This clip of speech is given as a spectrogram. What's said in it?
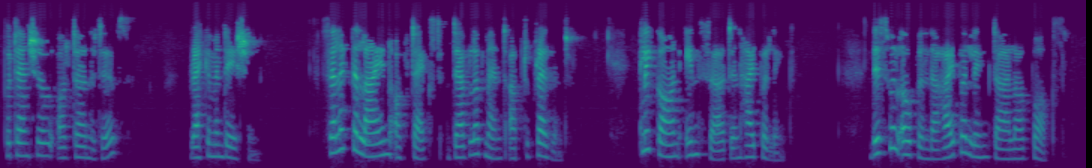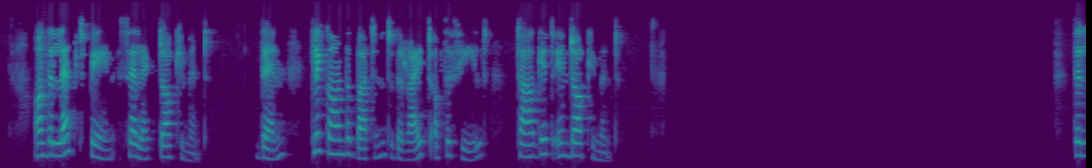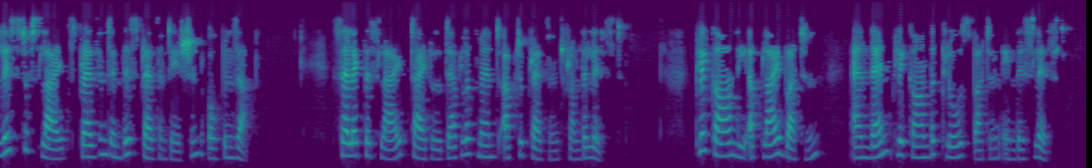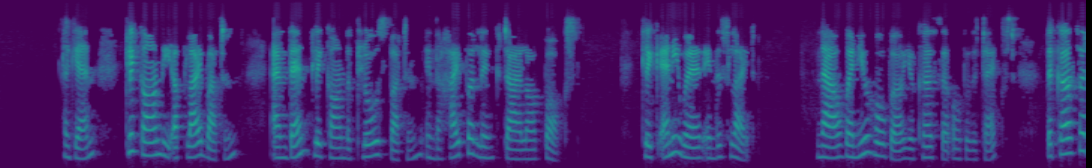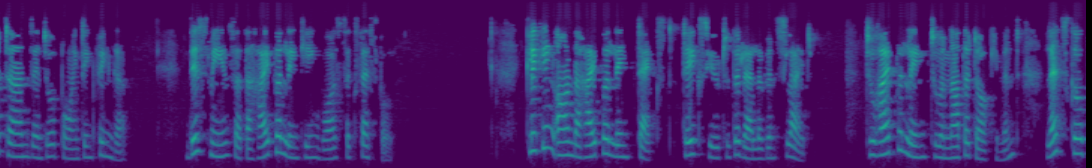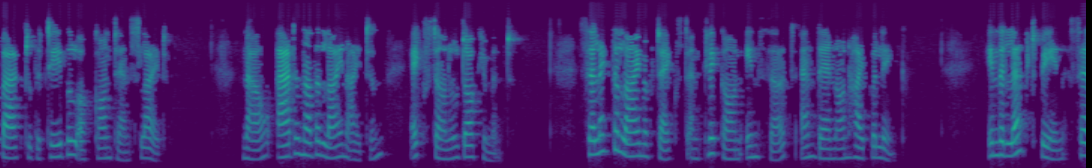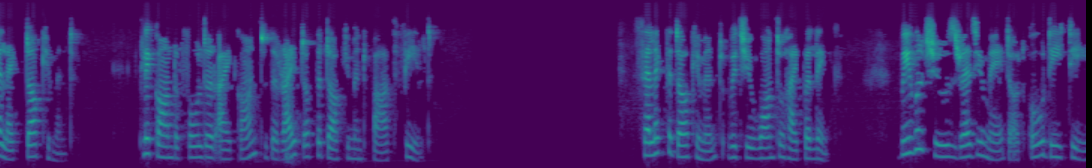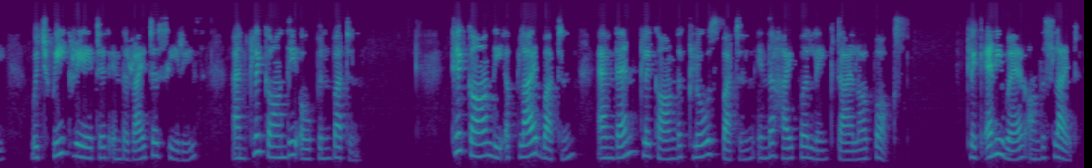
Potential Alternatives, Recommendation. Select the line of text Development up to present. Click on Insert and Hyperlink. This will open the Hyperlink dialog box. On the left pane, select Document. Then, click on the button to the right of the field Target in Document. The list of slides present in this presentation opens up. Select the slide titled Development Up to Present from the list. Click on the Apply button and then click on the Close button in this list. Again, click on the Apply button and then click on the Close button in the Hyperlink dialog box. Click anywhere in the slide. Now, when you hover your cursor over the text, the cursor turns into a pointing finger. This means that the hyperlinking was successful. Clicking on the hyperlink text takes you to the relevant slide. To hyperlink to another document, let's go back to the Table of Contents slide. Now add another line item, External Document. Select the line of text and click on Insert and then on Hyperlink. In the left pane, select Document. Click on the folder icon to the right of the document path field. Select the document which you want to hyperlink. We will choose resume.odt which we created in the Writer series and click on the Open button. Click on the Apply button and then click on the Close button in the Hyperlink dialog box. Click anywhere on the slide.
